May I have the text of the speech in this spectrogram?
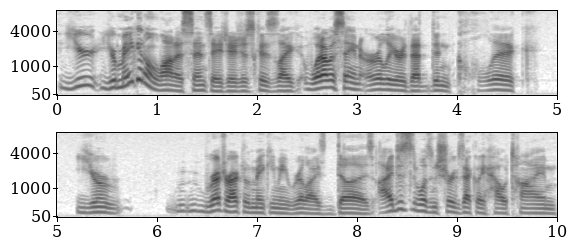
You're you're making a lot of sense, AJ. Just because like what I was saying earlier that didn't click. You're retroactively making me realize does. I just wasn't sure exactly how time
